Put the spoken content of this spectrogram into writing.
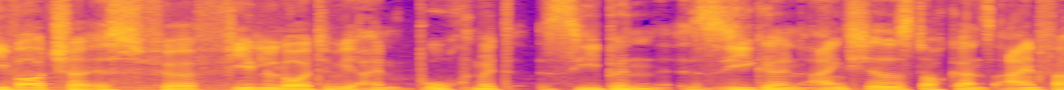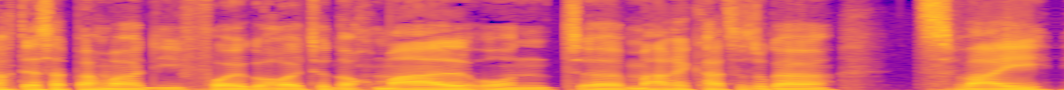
E-Voucher ist für viele Leute wie ein Buch mit sieben Siegeln. Eigentlich ist es doch ganz einfach, deshalb machen wir die Folge heute nochmal. Und äh, Marek hatte sogar zwei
